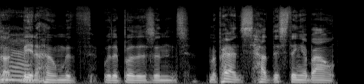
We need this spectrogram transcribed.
Yeah. like being at home with with the brothers, and my parents had this thing about.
